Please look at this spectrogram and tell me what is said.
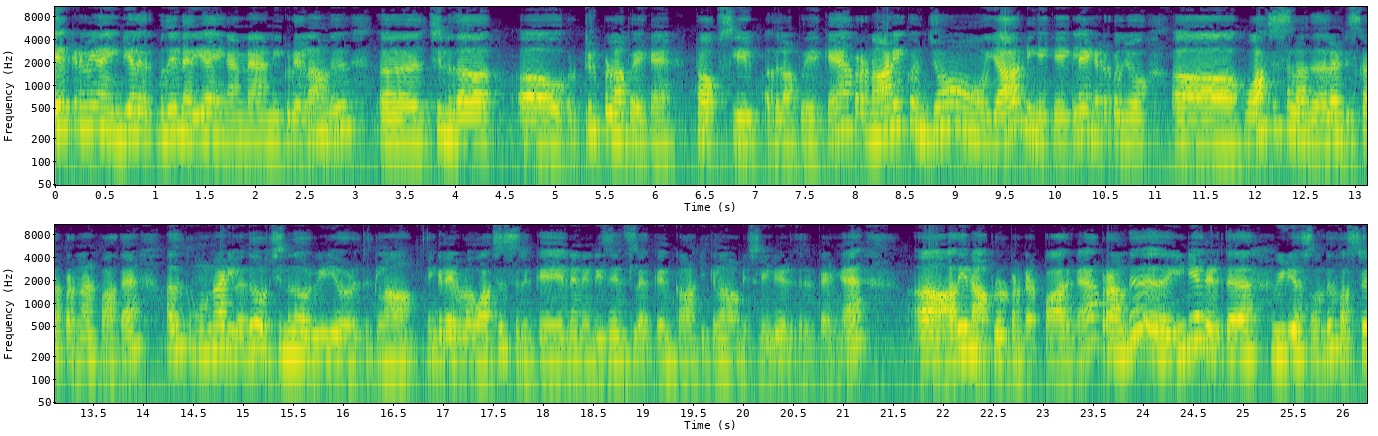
ஏற்கனவே நான் இந்தியாவில் இருக்கும்போதே நிறைய எங்கள் அண்ணன் அண்ணி கூட எல்லாம் வந்து சின்னதாக சின்னதா ட்ரிப்பெல்லாம் போயிருக்கேன். டாப் ஸ்லீப் அதெல்லாம் போயிருக்கேன். அப்புறம் நானே கொஞ்சம் யார் நீங்கள் கேட்கல என்கிட்ட கொஞ்சம் வாட்சஸ் எல்லாம் அந்த இதெல்லாம் டிஸ்கட் பண்ணலான்னு பார்த்தேன். அதுக்கு முன்னாடி வந்து ஒரு சின்னதாக ஒரு வீடியோ எடுத்துக்கலாம். எங்கிட்ட எவ்வளோ வாட்சஸ் இருக்குது என்னென்ன டிசைன்ஸில் இருக்குன்னு காட்டிக்கலாம் அப்படின்னு சொல்லிட்டு எடுத்துருக்கேங்க. அதையும் நான் அப்லோட் பண்ணுறேன் பாருங்கள் அப்புறம் வந்து இந்தியாவில் எடுத்த வீடியோஸ் வந்து ஃபஸ்ட்டு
